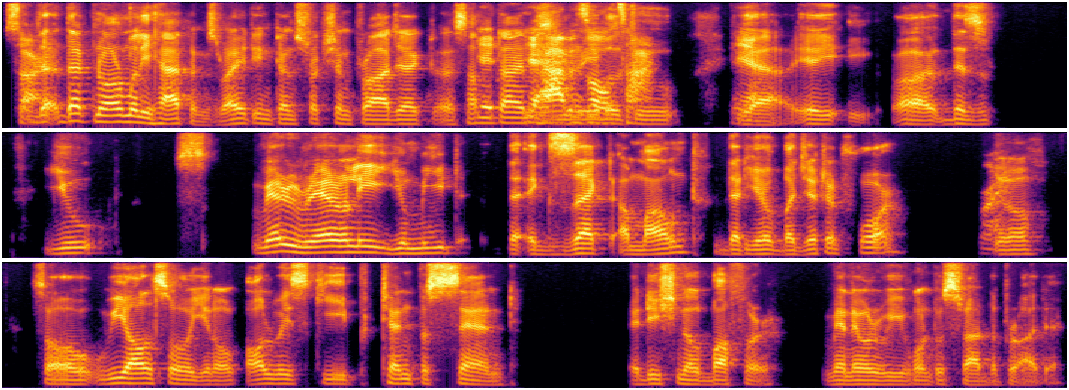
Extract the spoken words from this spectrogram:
sorry that, that normally happens, right? In construction project. Uh, sometimes it, it happens all the time. To, yeah, yeah uh, there's you very rarely you meet the exact amount that you have budgeted for. Right. You know, so we also, you know, always keep 10% additional buffer whenever we want to start the project.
